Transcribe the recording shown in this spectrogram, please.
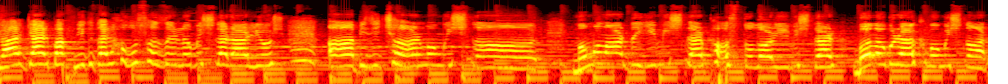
Gel gel bak ne güzel havuz hazırlamışlar Alyoş. Aa bizi çağırmamışlar. Mamalar da yemişler, pastalar yemişler. Bana bırakmamışlar.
